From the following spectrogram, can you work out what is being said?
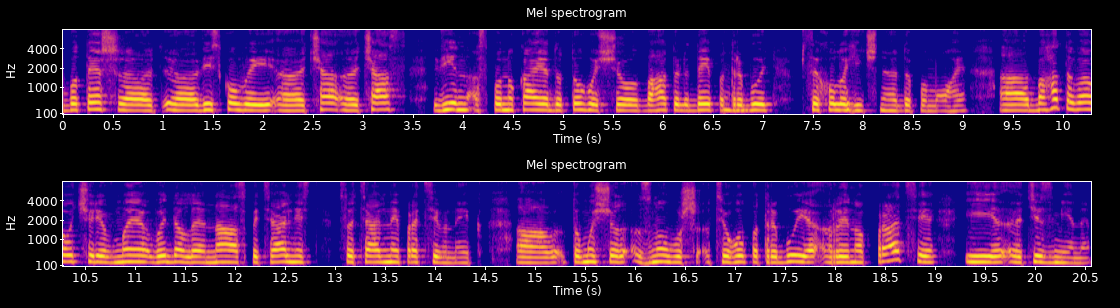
бо теж е, е, військовий е, ча- час він спонукає до того, що багато людей потребують психологічної допомоги. Багато ваучерів ми видали на спеціальність соціальний працівник, тому що знову ж цього потребує ринок праці і ті зміни.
